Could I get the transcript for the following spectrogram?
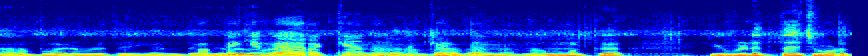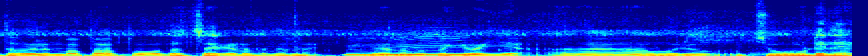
തണുപ്പ് വരുമ്പോഴത്തേക്കും എന്തെങ്കിലും വിറയ്ക്കാൻ തുടങ്ങും നമുക്ക് ഇവിടുത്തെ ചൂടത്ത് പോലും പപ്പ പുതച്ച കിടന്നിരുന്നത് കാരണം പപ്പയ്ക്ക് വയ്യ. ആ, ഒരു ചൂടിനെ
